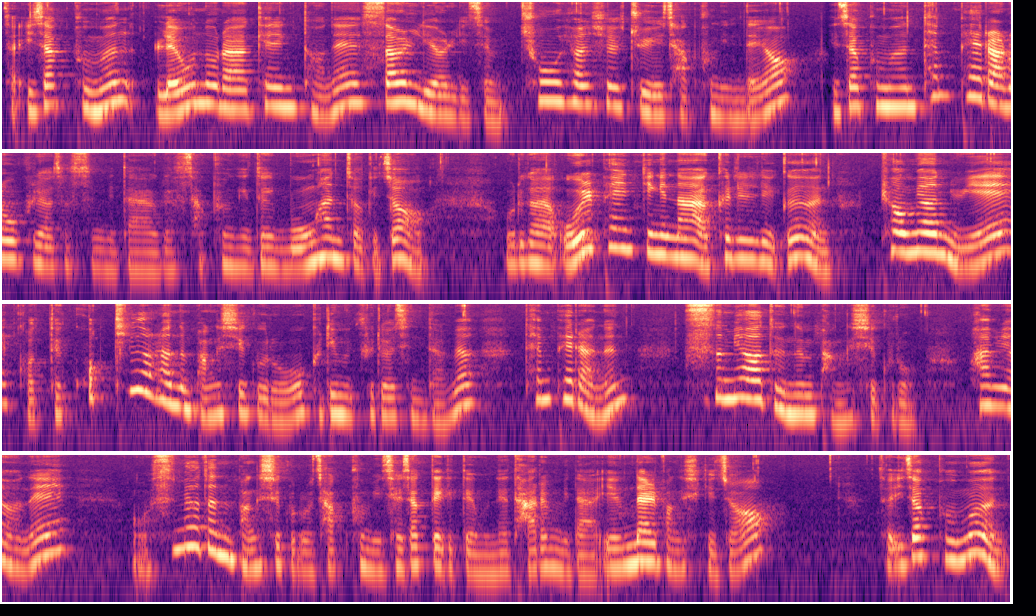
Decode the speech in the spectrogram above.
자, 이 작품은 레오노라 캐링턴의 썰 리얼리즘 초현실주의 작품인데요. 이 작품은 템페라로 그려졌습니다. 그래서 작품이 굉장히 몽환적이죠. 우리가 오일 페인팅이나 아크릴릭은 표면 위에 겉에 코팅을 하는 방식으로 그림이 그려진다면 템페라는 스며드는 방식으로 화면에 어, 스며드는 방식으로 작품이 제작되기 때문에 다릅니다. 옛날 방식이죠. 자, 이 작품은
